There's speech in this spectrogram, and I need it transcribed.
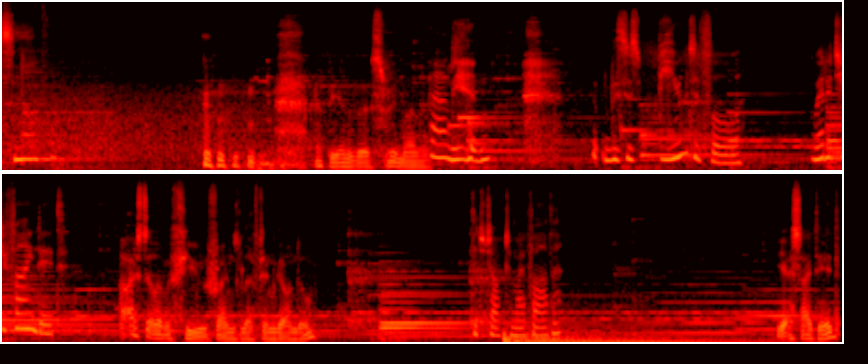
Nothing. Happy anniversary, my love. Talion, this is beautiful. Where did you find it? I still have a few friends left in Gondor. Did you talk to my father? Yes, I did.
